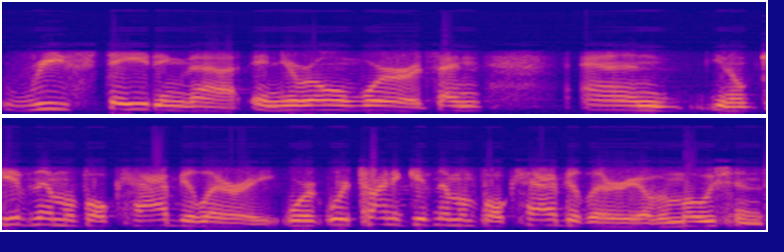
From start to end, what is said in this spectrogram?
restating that in your own words and and you know give them a vocabulary. We're we're trying to give them a vocabulary of emotions.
